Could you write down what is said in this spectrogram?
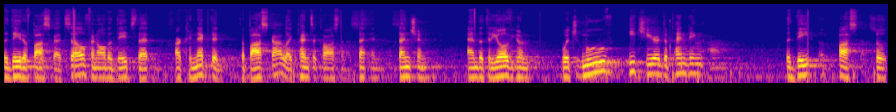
the date of Pascha itself and all the dates that are connected to Pascha, like Pentecost and Ascension, and the Triodion, which move each year depending on the date of Pascha. So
